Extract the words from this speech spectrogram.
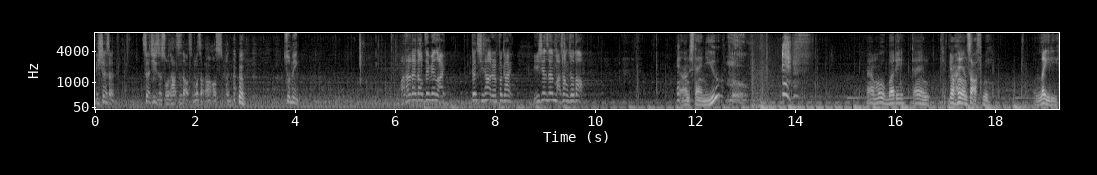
李先生，这记者说他知道怎么找到奥斯本。遵命。把他带到这边来，跟其他人分开。李先生马上就到。Can't understand you. Move. Now move, buddy. Dang, keep your hands off me, lady.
